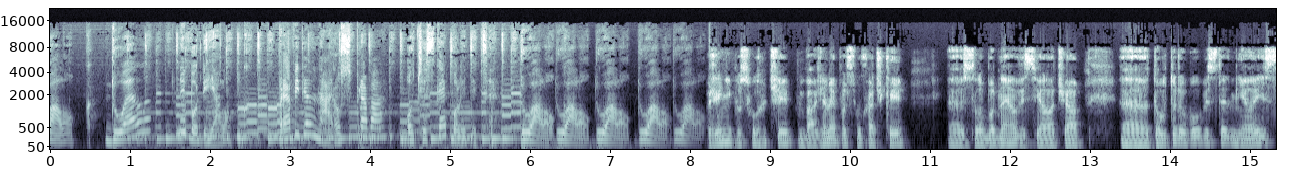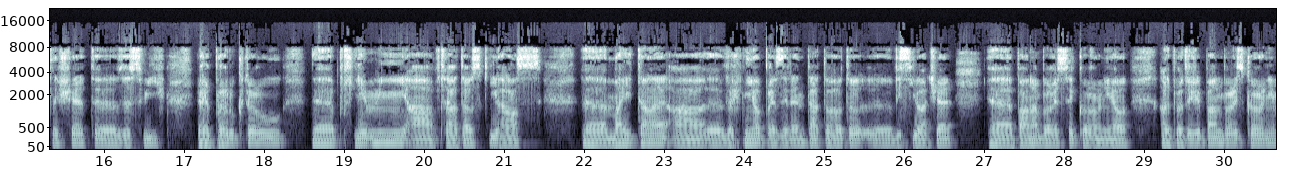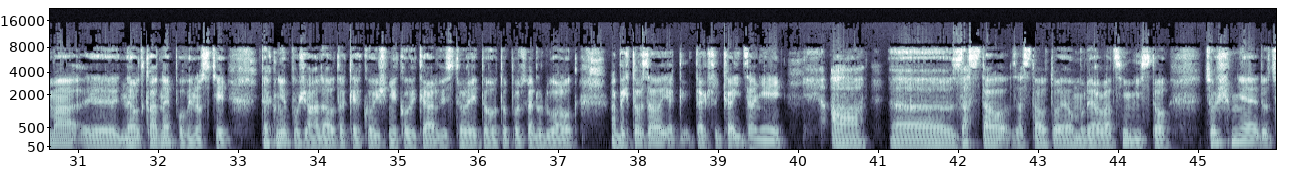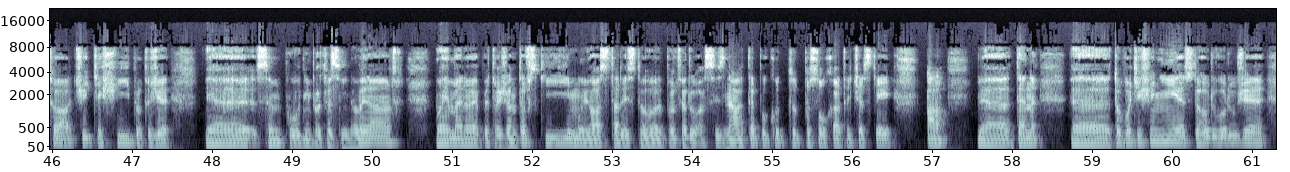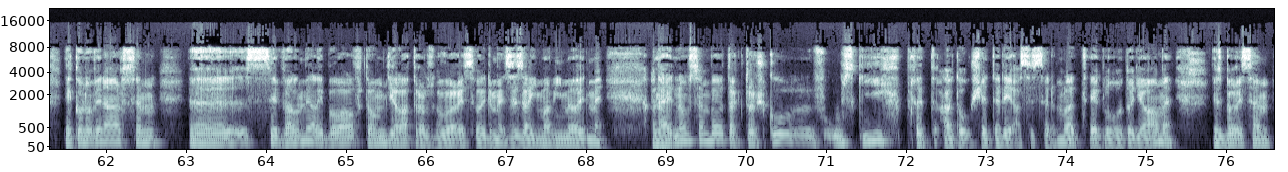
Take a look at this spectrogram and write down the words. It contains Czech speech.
Dualog. Duel nebo dialog. Pravidelná rozprava o české politice. Dualog, dualog, dualog, dualog, dualog. Vážení posluchači, vážené posluchačky, Eh, slobodného vysílača. Eh, touto dobou byste měli slyšet eh, ze svých reproduktorů příjemný a přátelský hlas majitele a vrchního prezidenta tohoto vysílače, pána Borise Koroniho, ale protože pán Boris Koroni má neodkladné povinnosti, tak mě požádal, tak jako již několikrát v historii tohoto pořadu Dualog, abych to vzal, jak, tak říkajíc, za něj. A zastal, zastal to jeho moderovací místo, což mě docela či těší, protože je, jsem původní profesní novinář, moje jméno je Petr Žantovský, můj host tady z toho pořadu asi znáte, pokud posloucháte častěji. A ten, e, to potěšení je z toho důvodu, že jako novinář jsem e, si velmi liboval v tom dělat rozhovory s lidmi, se zajímavými lidmi. A najednou jsem byl tak trošku v úzkých před, ale to už je tedy asi sedm let, jak dlouho to děláme, s Borisem,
